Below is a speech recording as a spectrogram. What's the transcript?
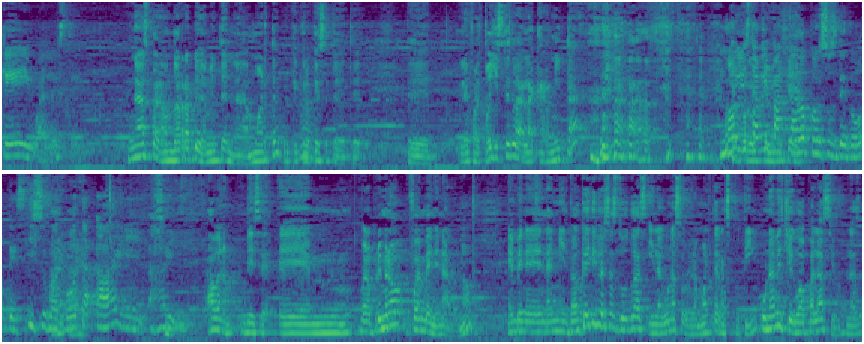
que igual, este... Nada más para ahondar rápidamente en la muerte, porque creo que ese te, te- te- le faltó. ¿Y esta es la, la carnita? No, yo estaba impactado dije- con sus dedotes y su barbota. Ay, ay. Ah, bueno, dice, eh, bueno, primero fue envenenado, ¿no? Envenenamiento. Aunque hay diversas dudas y lagunas sobre la muerte de Rasputín, una vez llegó a Palacio. Las-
